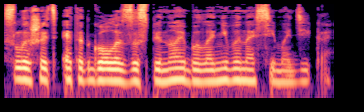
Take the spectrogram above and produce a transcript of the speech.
Слышать этот голос за спиной было невыносимо дико.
